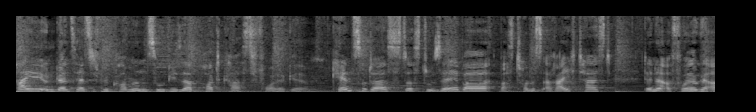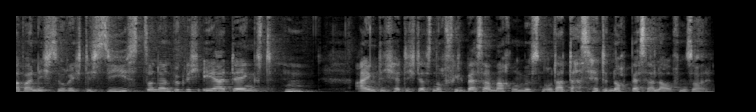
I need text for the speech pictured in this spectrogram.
Hi und ganz herzlich willkommen zu dieser Podcast-Folge. Kennst du das, dass du selber was Tolles erreicht hast, deine Erfolge aber nicht so richtig siehst, sondern wirklich eher denkst, hm, eigentlich hätte ich das noch viel besser machen müssen oder das hätte noch besser laufen sollen?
